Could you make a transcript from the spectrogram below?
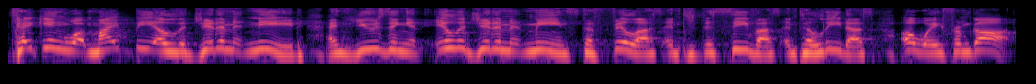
Taking what might be a legitimate need and using an illegitimate means to fill us and to deceive us and to lead us away from God.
